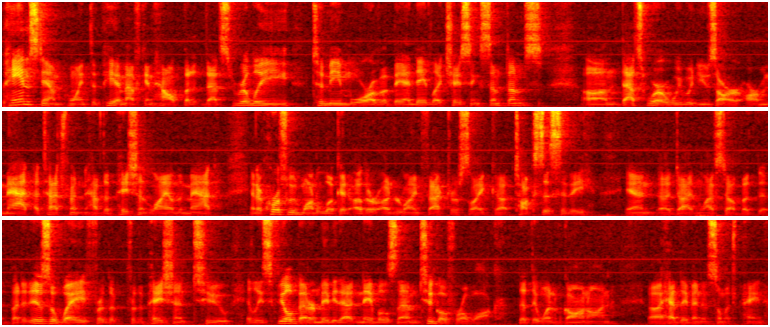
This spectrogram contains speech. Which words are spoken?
pain standpoint, the PMF can help, but that's really, to me, more of a band aid like chasing symptoms. Um, that's where we would use our, our mat attachment and have the patient lie on the mat. And of course, we want to look at other underlying factors like uh, toxicity and uh, diet and lifestyle. But, but it is a way for the, for the patient to at least feel better. Maybe that enables them to go for a walk that they wouldn't have gone on uh, had they been in so much pain.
